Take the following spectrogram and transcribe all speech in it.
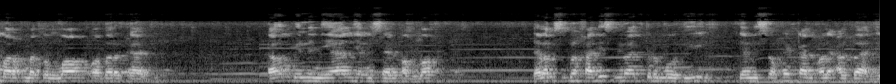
warahmatullahi wabarakatuh. Kaum milenial yang disayang Allah, dalam sebuah hadis riwayat Tirmidzi yang disahihkan oleh Albani,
